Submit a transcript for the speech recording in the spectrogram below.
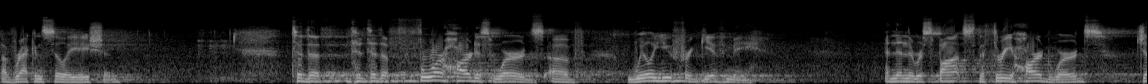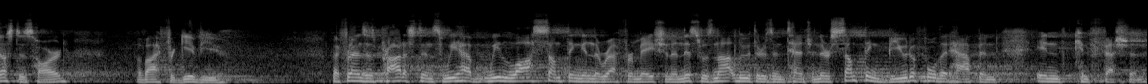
of reconciliation. To the, to, to the four hardest words of, Will you forgive me? And then the response, the three hard words, just as hard, of I forgive you. My friends, as Protestants, we have we lost something in the Reformation, and this was not Luther's intention. There's something beautiful that happened in confession.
